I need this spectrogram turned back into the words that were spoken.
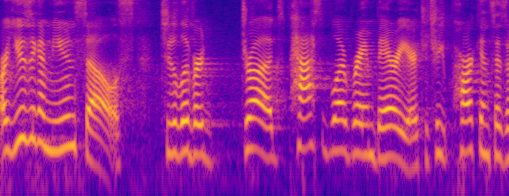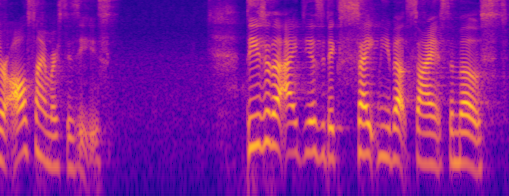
Or using immune cells to deliver drugs past the blood brain barrier to treat Parkinson's or Alzheimer's disease. These are the ideas that excite me about science the most.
